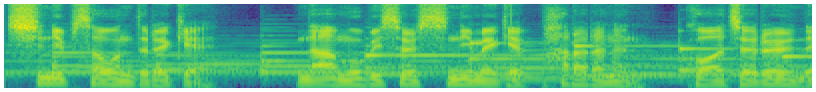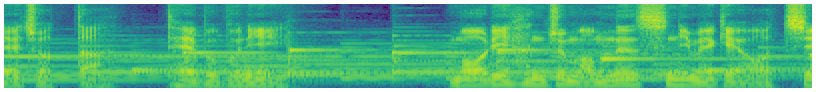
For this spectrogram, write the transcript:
신입사원들에게 나무빗을 스님에게 팔아라는 과제를 내줬다. 대부분이 머리 한 줌 없는 스님에게 어찌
